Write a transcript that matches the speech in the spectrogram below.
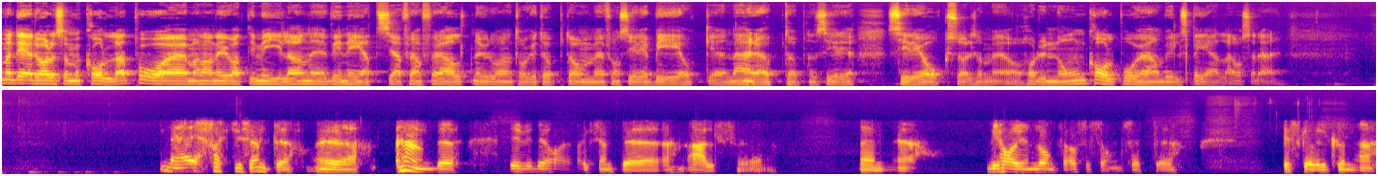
Men det du har liksom kollat på, eh, man har ju varit i Milan, eh, Venezia framför allt nu då har han tagit upp dem eh, från Serie B och nära mm. upptappande serie, serie också. Liksom, har du någon koll på hur han vill spela och sådär? Nej, faktiskt inte. Det, det, det, har jag faktiskt inte alls. Men vi har ju en lång försäsong så att det ska väl kunna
